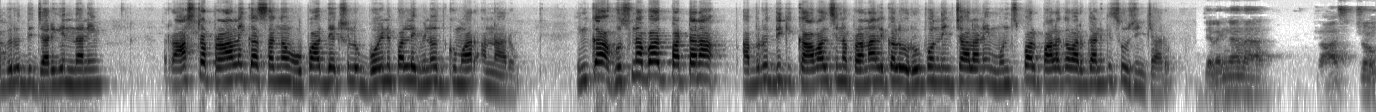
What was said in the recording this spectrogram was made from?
అభివృద్ధి జరిగిందని రాష్ట్ర ప్రణాళిక సంఘం ఉపాధ్యక్షులు బోయినపల్లి వినోద్ కుమార్ అన్నారు. ఇంకా హుస్నాబాద్ పట్టణ అభివృద్ధికి కావాల్సిన ప్రణాళికలు రూపొందించాలని మున్సిపల్ పాలక వర్గానికి సూచించారు. తెలంగాణ రాష్ట్రం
